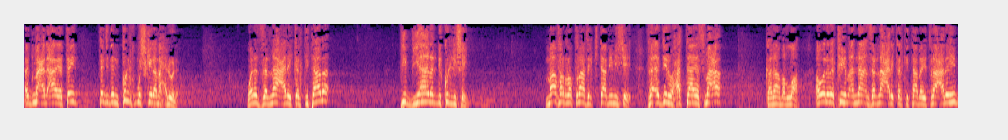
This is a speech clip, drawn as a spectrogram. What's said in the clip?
أجمع الآيتين تجد أن كل مشكلة محلولة. ونزلنا عليك الكتاب تبيانا لكل شيء. ما فرطنا في الكتاب من شيء فأجره حتى يسمع كلام الله. أولم يكفيهم أن أنزلنا عليك الكتاب يتلى عليهم؟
